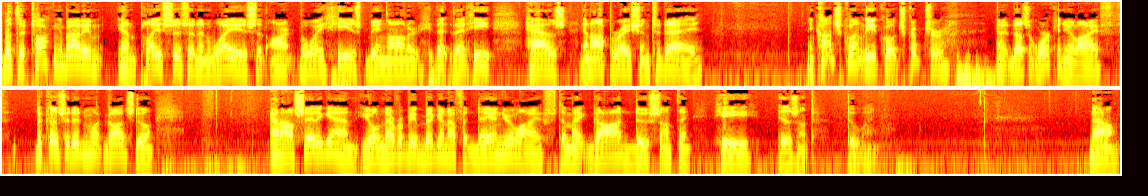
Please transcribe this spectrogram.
but they're talking about him in places and in ways that aren't the way he's being honored that that he has in operation today. And consequently, you quote scripture and it doesn't work in your life because it isn't what God's doing. And I'll say it again you'll never be big enough a day in your life to make God do something He isn't doing. Now,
